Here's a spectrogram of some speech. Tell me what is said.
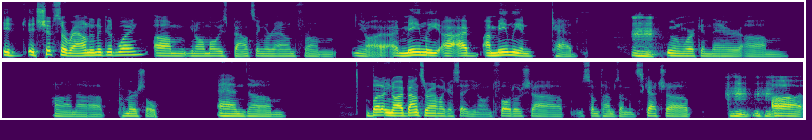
it it shifts around in a good way. Um, you know, I'm always bouncing around from you know I, I mainly I I'm mainly in CAD. Mhm. doing work in there um on uh commercial. And um but you know i bounce around like i said you know in photoshop sometimes i'm in sketchup. Mhm, mhm. uh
